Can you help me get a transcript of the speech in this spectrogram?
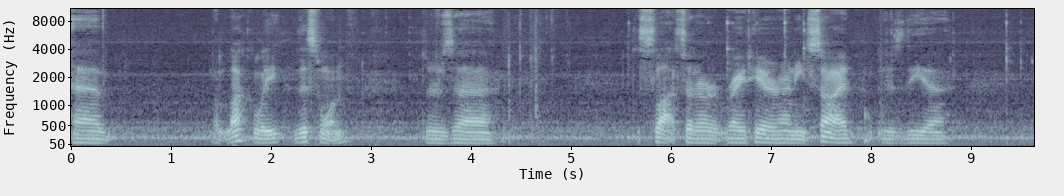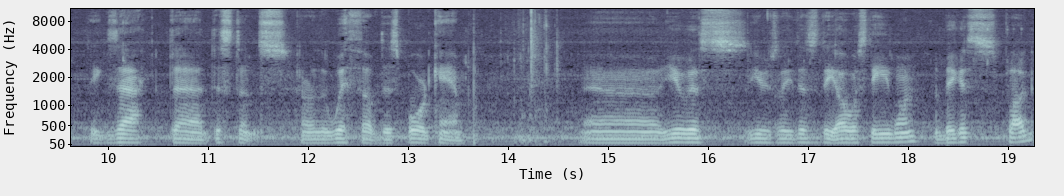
uh, but luckily this one, there's the slots that are right here on each side is the the exact uh, distance or the width of this board cam. Uh, US usually this is the OSD one, the biggest plug.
